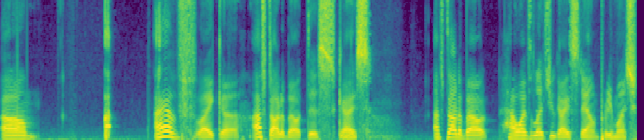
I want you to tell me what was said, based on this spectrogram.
Um, I, I have like uh, I've thought about this, guys. I've thought about how I've let you guys down, pretty much.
